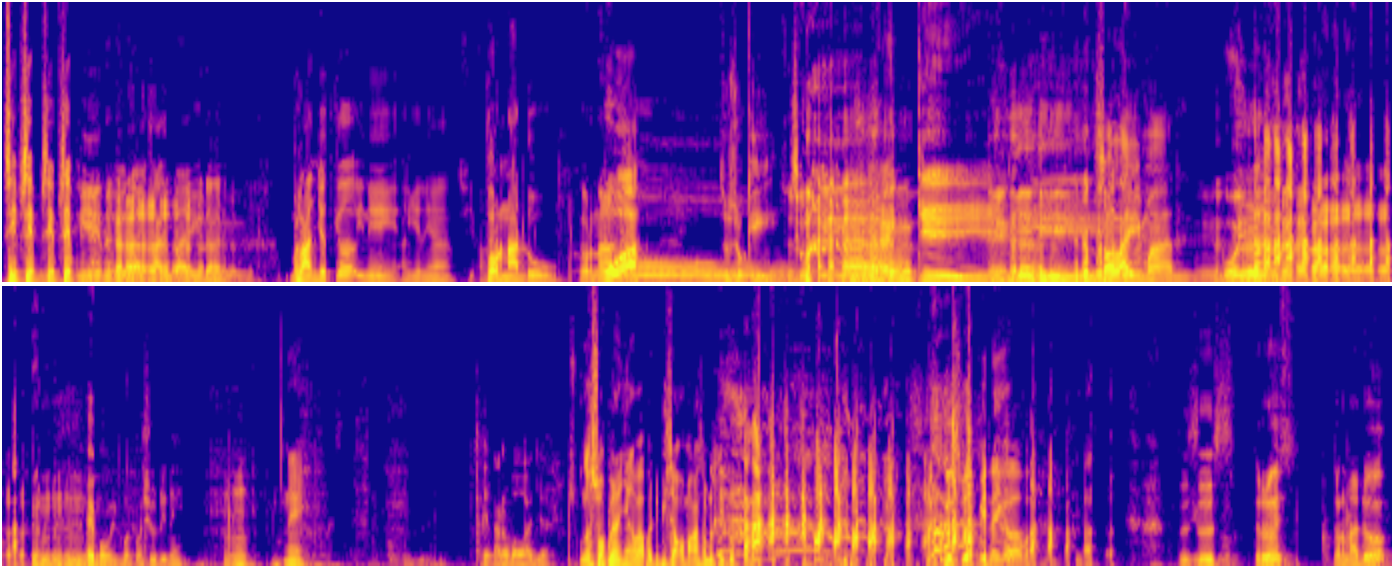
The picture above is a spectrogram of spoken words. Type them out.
sip sip sip sip gitu. Udah santai udah. Berlanjut ke ini akhirnya Si tornado. Tornado. Wah. Suzuki. Suzuki. Hengki. Solaiman. Boy. Eh, bawain buat Mas Yudi nih. Nih. Eh, taruh bawah aja. Nggak suapin aja nggak apa-apa, dia bisa kok makan sambil tidur. Nggak suapin aja nggak apa-apa. Terus terus. Terus tornado.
